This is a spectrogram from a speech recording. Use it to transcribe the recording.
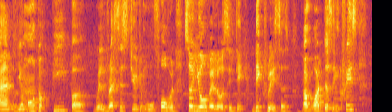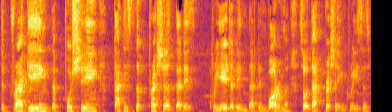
and the amount of people will resist you to move forward. So your velocity decreases. Now what does increase? The dragging the pushing that is the pressure that is created in that environment. So that pressure increases.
